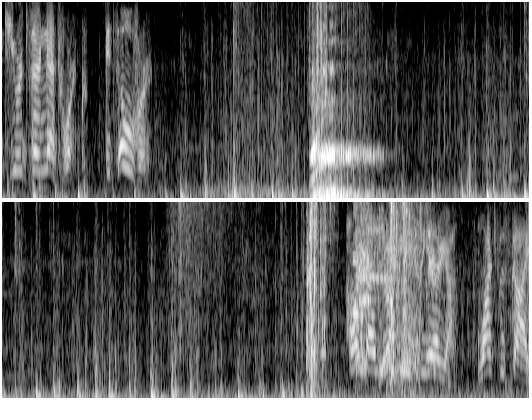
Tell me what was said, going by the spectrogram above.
Enemy resecured their network. It's over. Hostiles dropping into the area. Watch the skies.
